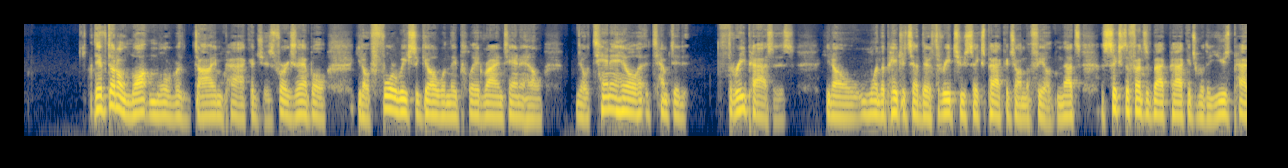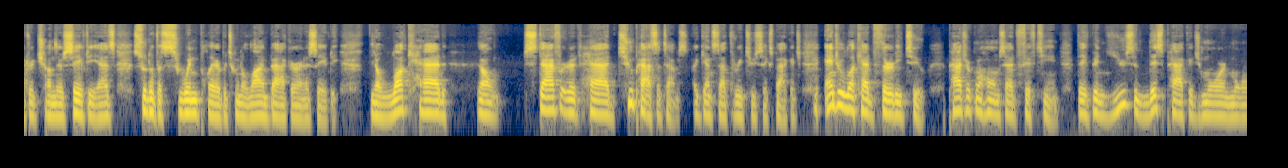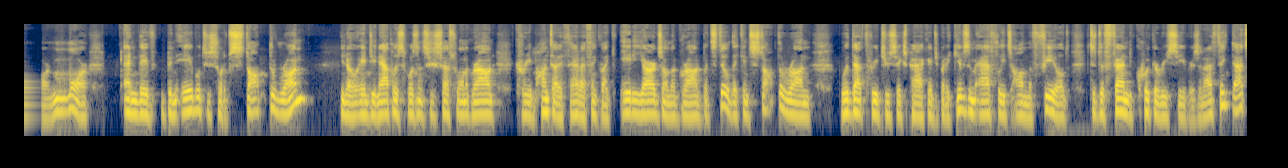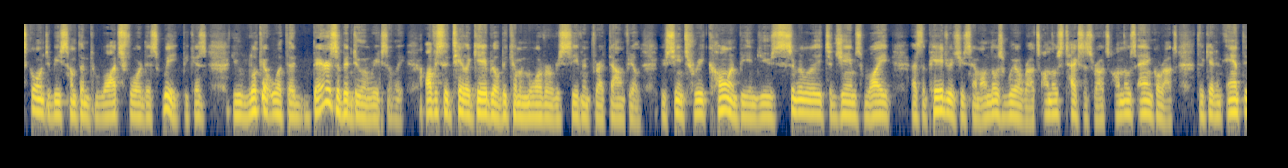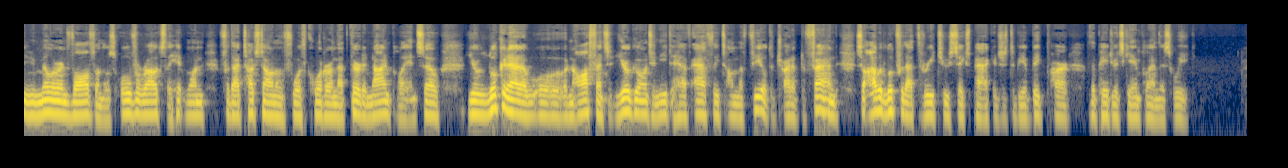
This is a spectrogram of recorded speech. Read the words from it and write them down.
they've done a lot more with dime packages. For example, you know, four weeks ago when they played Ryan Tannehill, you know, Tannehill attempted three passes you know, when the Patriots had their three-two-six package on the field. And that's a six defensive back package where they used Patrick Chung, their safety, as sort of a swing player between a linebacker and a safety. You know, Luck had, you know, Stafford had two pass attempts against that 326 package. Andrew Luck had 32. Patrick Mahomes had 15. They've been using this package more and more and more, and they've been able to sort of stop the run you know, Indianapolis wasn't successful on the ground. Kareem Hunt had, I think, like 80 yards on the ground, but still they can stop the run with that 326 package, but it gives them athletes on the field to defend quicker receivers. And I think that's going to be something to watch for this week because you look at what the Bears have been doing recently. Obviously, Taylor Gabriel becoming more of a receiving threat downfield. You're seeing Tarik Cohen being used similarly to James White as the Patriots use him on those wheel routes, on those Texas routes, on those angle routes. They're getting Anthony Miller involved on those over routes. They hit one for that touchdown on the fourth quarter on that third and nine play. And so you're looking at a, an offense that you're going to need to have athletes on the field to try to defend. So I would look for that three two six package to be a big part of the Patriots game plan this week.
